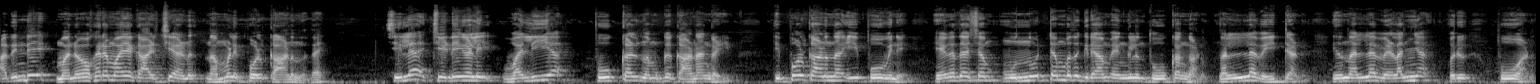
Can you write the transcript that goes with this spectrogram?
അതിന്റെ മനോഹരമായ കാഴ്ചയാണ് നമ്മളിപ്പോൾ കാണുന്നത്. ചില ചെടികളിൽ വലിയ പൂക്കൾ നമുക്ക് കാണാൻ കഴിയും. ഇപ്പോൾ കാണുന്ന ഈ പൂവിന് ഏകദേശം മുന്നൂറ്റമ്പത് ഗ്രാം എങ്കിലും തൂക്കം കാണും. നല്ല വെയിറ്റാണ്. ഇത് നല്ല വിളഞ്ഞ ഒരു പൂവാണ്.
